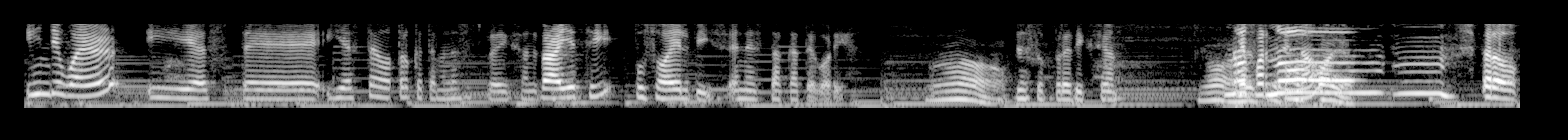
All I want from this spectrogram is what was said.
IndieWare y este y este otro que también es sus predicciones, Variety, puso Elvis en esta categoría. De su predicción. No, no, no, mm. Pero.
